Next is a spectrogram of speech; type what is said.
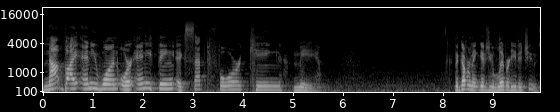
not by anyone or anything except for King Me. The government gives you liberty to choose.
